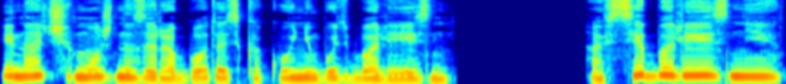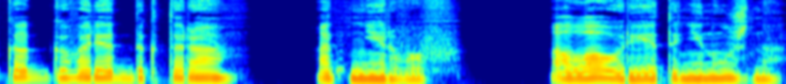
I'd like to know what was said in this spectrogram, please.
иначе можно заработать какую-нибудь болезнь. А все болезни, как говорят доктора, от нервов. А Лауре это не нужно.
